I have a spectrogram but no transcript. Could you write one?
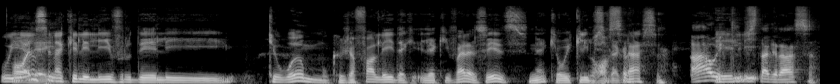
o Yancey naquele livro dele que eu amo, que eu já falei dele aqui várias vezes, né? Que é o Eclipse Nossa. da Graça. Ah, o Eclipse ele... da Graça.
